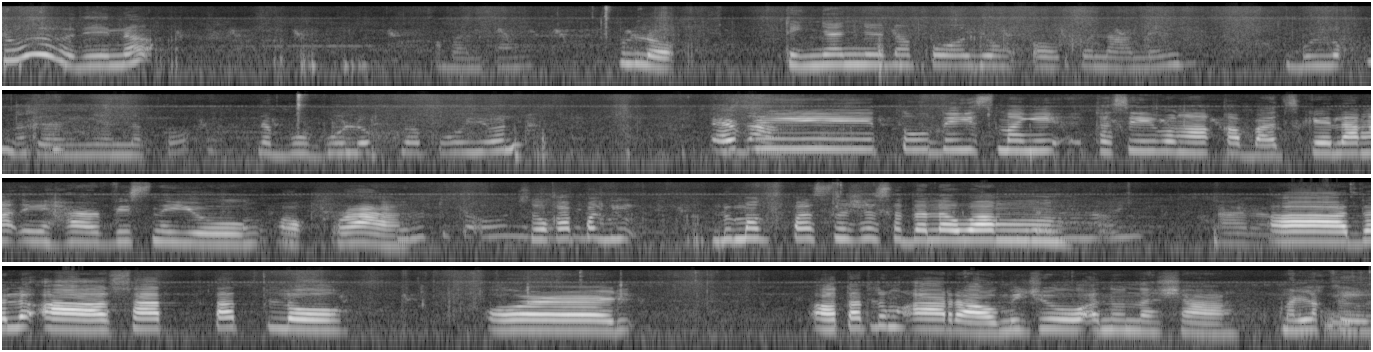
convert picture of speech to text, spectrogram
Wala din na. Kabantang. Ulo. Tingnan nyo na po yung opo namin. Bulok na. Ganyan na po. Nabubulok na po yun. Every two days mangi- kasi mga kabads, kailangan i-harvest na yung okra. So kapag lumagpas na siya sa dalawang Araw. ah dalo, ah, sa tatlo or ah, tatlong araw, medyo ano na siya. Malaki.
